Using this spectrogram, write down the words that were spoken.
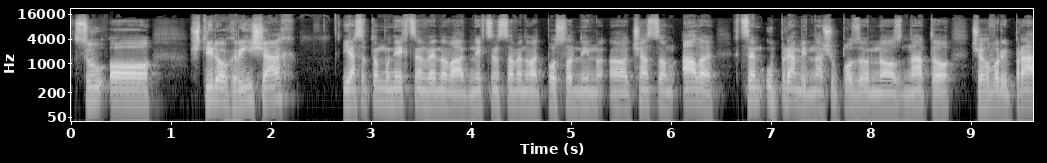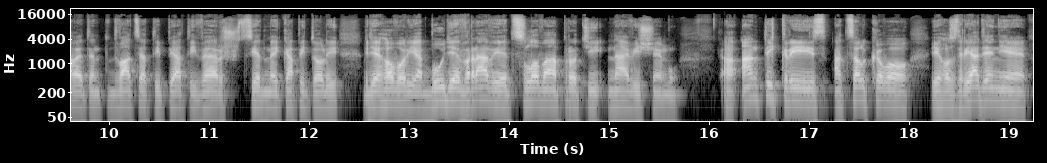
Sú o štyroch ríšach, ja sa tomu nechcem venovať, nechcem sa venovať posledným e, časom, ale chcem upriamiť našu pozornosť na to, čo hovorí práve tento 25. verš 7. kapitoly, kde hovorí a bude vravieť slova proti najvyššiemu. Antikrís a celkovo jeho zriadenie,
